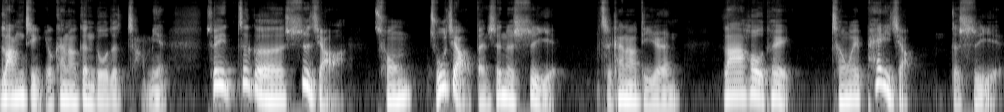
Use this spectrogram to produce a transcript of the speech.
long 景，又看到更多的场面。所以这个视角啊，从主角本身的视野只看到敌人，拉后退成为配角的视野，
